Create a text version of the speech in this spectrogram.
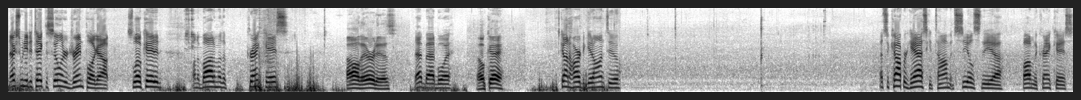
Next we need to take the cylinder drain plug out. It's located on the bottom of the crankcase. Oh, there it is. That bad boy. Okay. It's kind of hard to get onto. That's a copper gasket, Tom. It seals the uh, bottom of the crankcase.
